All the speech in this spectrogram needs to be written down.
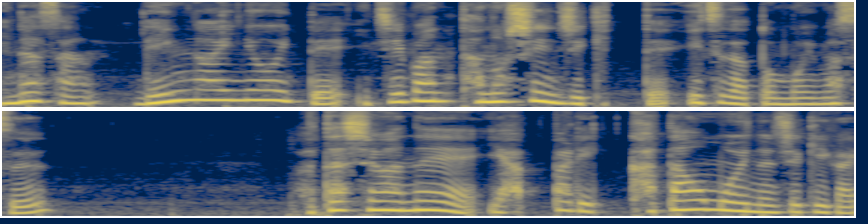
皆さん恋愛において一番楽しい時期っていつだと思います？私はねやっぱり片思いの時期が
